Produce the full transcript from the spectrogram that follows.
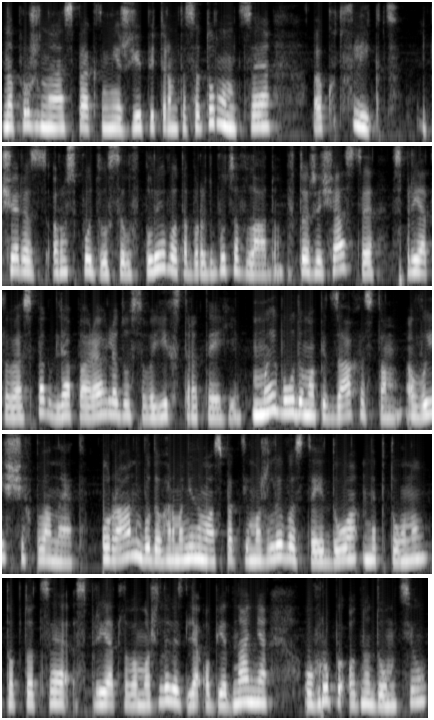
Напружений аспект між Юпітером та Сатурном це е, конфлікт через розподіл сил впливу та боротьбу за владу. В той же час це сприятливий аспект для перегляду своїх стратегій. Ми будемо під захистом вищих планет. Уран буде в гармонійному аспекті можливостей до Нептуну, тобто це сприятлива можливість для об'єднання у групи однодумців,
